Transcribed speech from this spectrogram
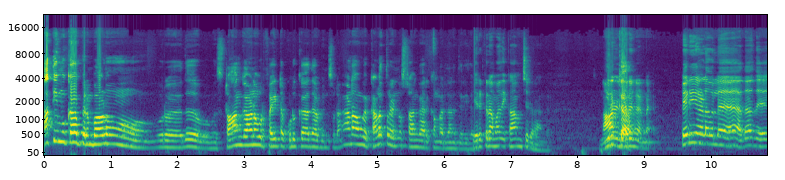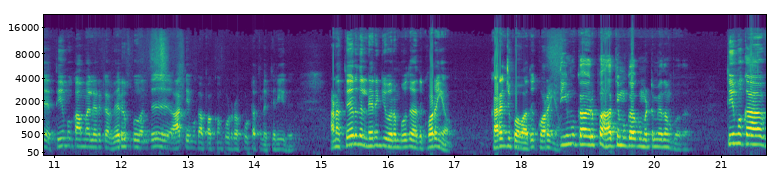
அதிமுக பெரும்பாலும் ஒரு இது ஸ்ட்ராங்கான ஒரு ஃபைட்டை கொடுக்காது அப்படின்னு சொன்னாங்க ஆனா அவங்க களத்துல இன்னும் ஸ்ட்ராங்கா இருக்க மாதிரி தானே தெரியுது. இருக்கிற மாதிரி காமிச்சுக்கிறாங்க. என்ன? பெரிய அளவில் அதாவது திமுக மேல இருக்க வெறுப்பு வந்து அதிமுக பக்கம் கூடுற கூட்டத்தில் தெரியுது. ஆனால் தேர்தல் நெருங்கி வரும்போது அது குறையும். கரைஞ்சு போவாது குறையும். திமுக இருப்பு அதிமுகவுக்கு மட்டுமே தான் போகுது திமுக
